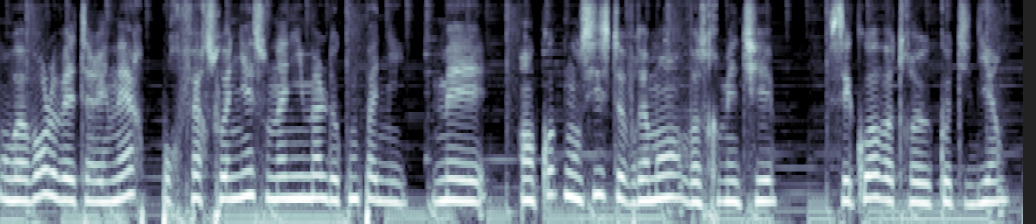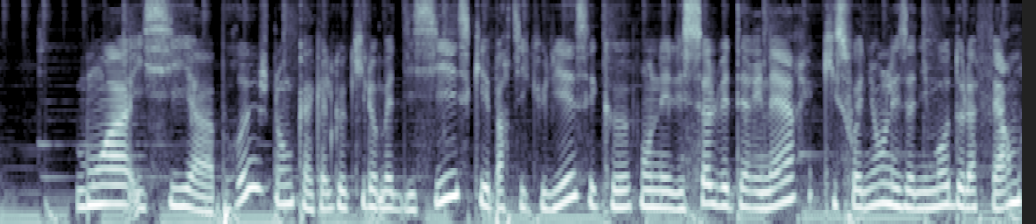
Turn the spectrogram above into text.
on va voir le vétérinaire pour faire soigner son animal de compagnie. Mais en quoi consiste vraiment votre métier? C'est quoi votre quotidien? Moi, ici à Bruges, donc à quelques kilomètres d'ici, ce qui est particulier, c'est que on est les seuls vétérinaires qui soignons les animaux de la ferme,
